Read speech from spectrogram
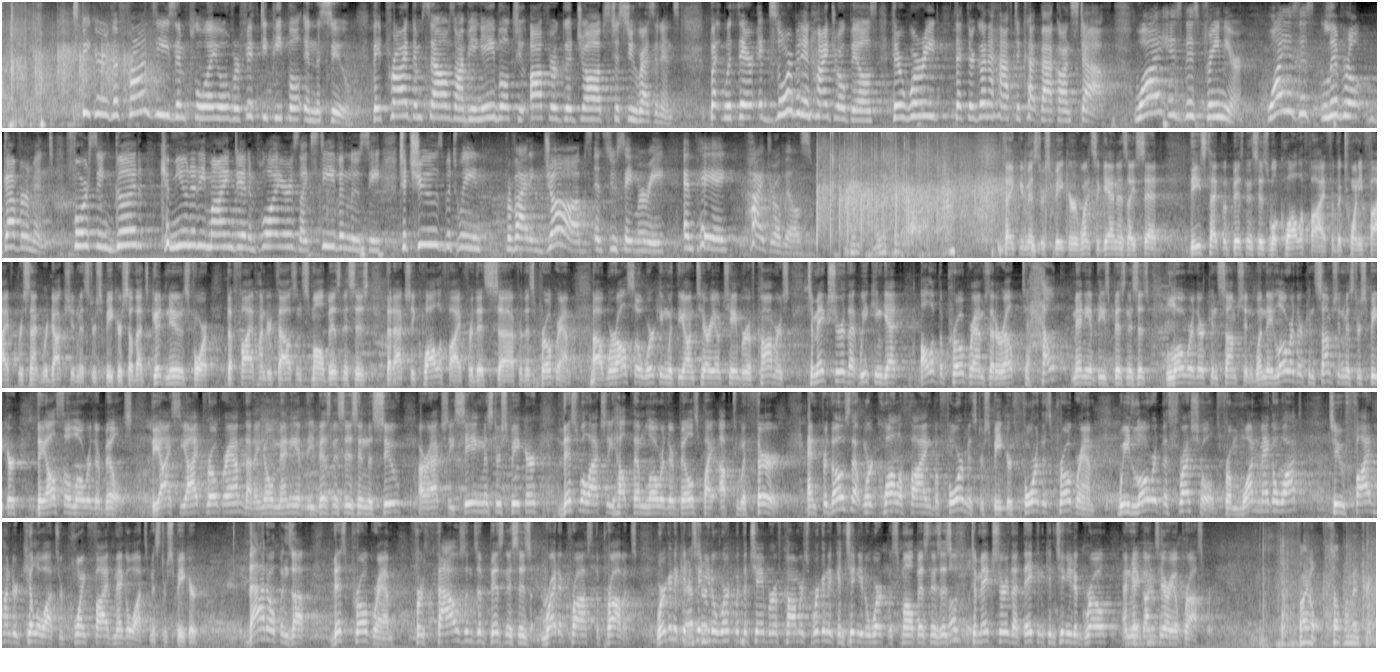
Speaker, the Franzis employ over 50 people in the Soo. They pride themselves on being able to offer good jobs to Soo residents. But with their exorbitant hydro bills, they're worried that they're going to have to cut back on staff. Why is this Premier why is this Liberal government forcing good, community-minded employers like Steve and Lucy to choose between providing jobs in Sault Ste. Marie and paying hydro bills? Thank you, Mr. Speaker. Once again, as I said, these type of businesses will qualify for the 25 percent reduction, Mr. Speaker. So that's good news for the 500,000 small businesses that actually qualify for this uh, for this program. Uh, we're also working with the Ontario Chamber of Commerce to make sure that we can get all of the programs that are out to help many of these businesses lower their consumption. When they lower their consumption, Mr. Speaker, they also lower their bills. The ICI program that I know many of the businesses in the Soo are actually seeing, Mr. Speaker, this will actually help them lower their bills by up to a third. And for those that weren't qualifying before, Mr. Speaker, for this program, we lowered the threshold from 1 megawatt to 500 kilowatts or 0.5 megawatts, Mr. Speaker. That opens up this program for thousands of businesses right across the province. We're going to continue to work with the Chamber of Commerce. We're going to continue to work with small businesses to make sure that they can continue to grow and make Ontario prosper. Final supplementary.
